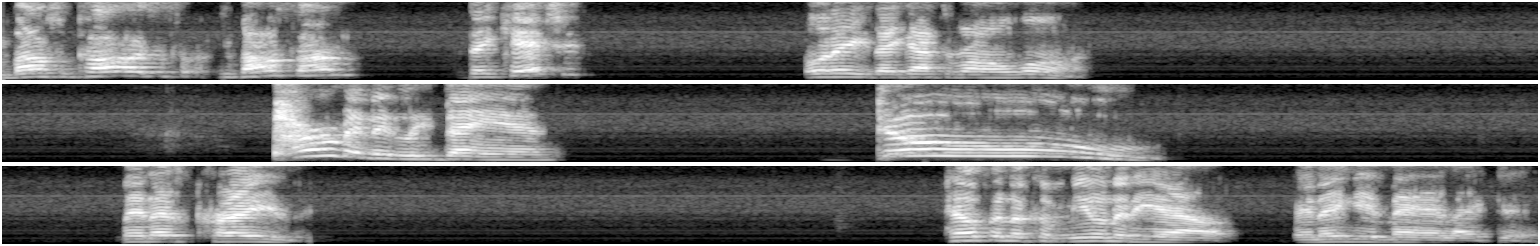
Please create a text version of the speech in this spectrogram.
You bought some cars or something? You bought something? They catch it? Or they, they got the wrong one? Permanently banned? Dude! Man, that's crazy. Helping the community out and they get mad like that.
